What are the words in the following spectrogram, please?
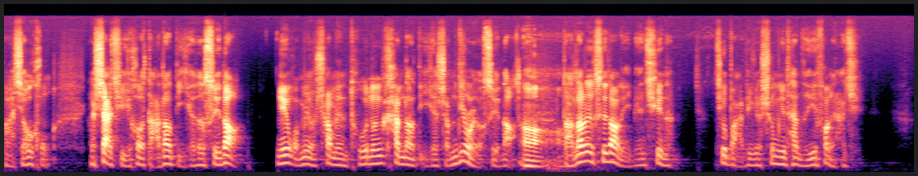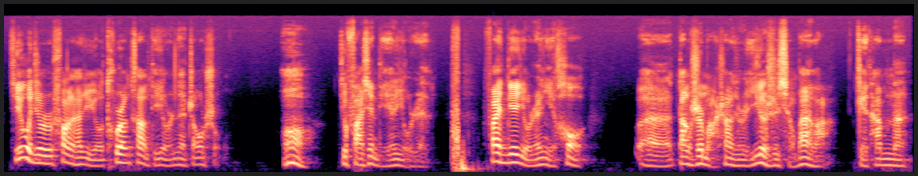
啊小孔，然后下去以后打到底下的隧道，因为我们有上面的图能看到底下什么地方有隧道，哦打到这个隧道里面去呢，就把这个生命探测仪放下去。结果就是放下去以后，突然看到底下有人在招手，哦。就发现底下有人，发现底下有人以后，呃，当时马上就是一个是想办法给他们呢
